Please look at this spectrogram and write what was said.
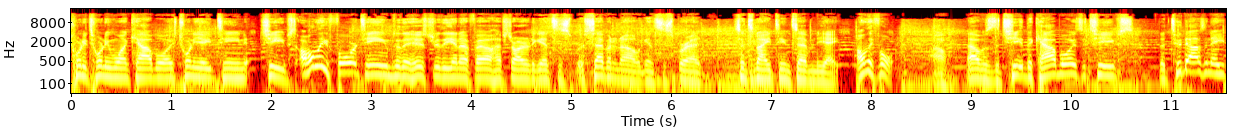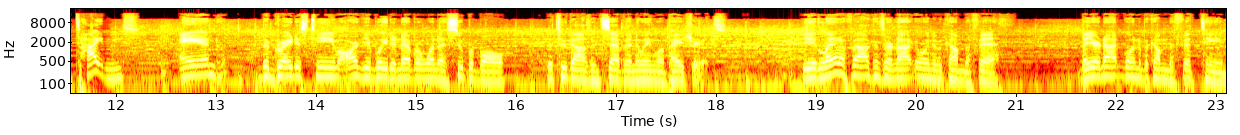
2021 Cowboys, 2018 Chiefs. Only four teams in the history of the NFL have started against the sp- 7 0 against the spread since 1978. Only four. Wow. That was the Chief, the Cowboys, the Chiefs, the 2008 Titans, and the greatest team, arguably, to never win a Super Bowl, the 2007 New England Patriots. The Atlanta Falcons are not going to become the fifth. They are not going to become the fifth team.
